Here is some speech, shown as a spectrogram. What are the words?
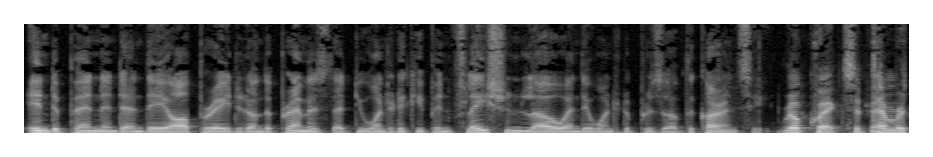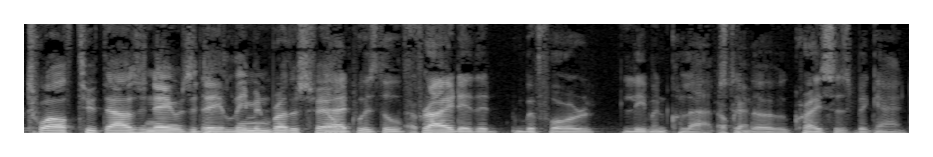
independent and they operated on the premise that you wanted to keep inflation low and they wanted to preserve the currency. Real quick, September twelfth, two thousand eight was the, the day Lehman Brothers failed. That was the okay. Friday that before Lehman collapsed okay. and the crisis began.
